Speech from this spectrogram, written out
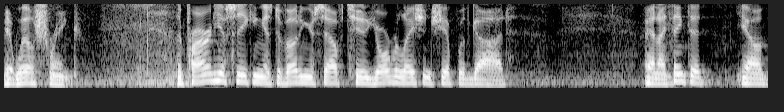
it will shrink. The priority of seeking is devoting yourself to your relationship with God. And I think that, you know,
